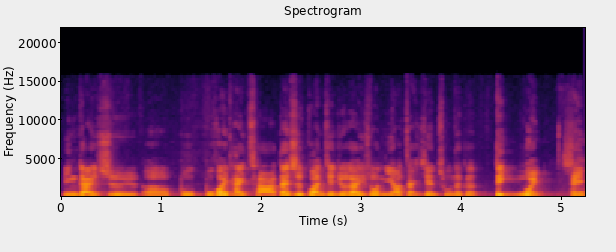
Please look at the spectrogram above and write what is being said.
应该是呃不不会太差。但是关键就在于说你要展现出那个定位，嘿。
